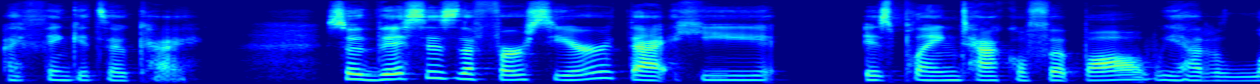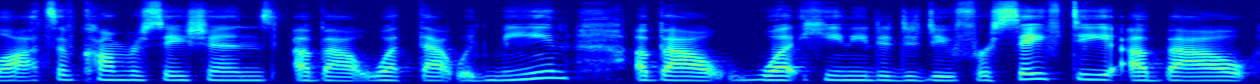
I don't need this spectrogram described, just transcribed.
I think it's okay. So this is the first year that he is playing tackle football. We had lots of conversations about what that would mean, about what he needed to do for safety, about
